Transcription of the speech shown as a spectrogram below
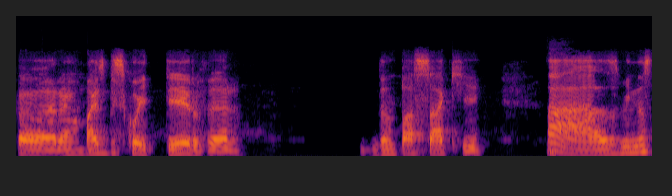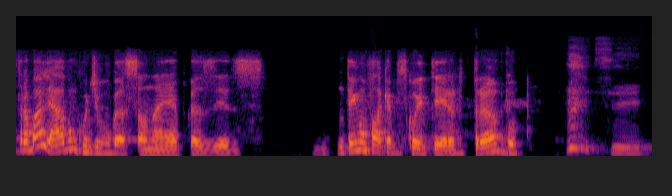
Cara, mais biscoiteiro, velho. Dando passar aqui. Ah, as meninas trabalhavam com divulgação na época, às vezes. Não tem como falar que é biscoiteiro, é do trampo. Sim.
